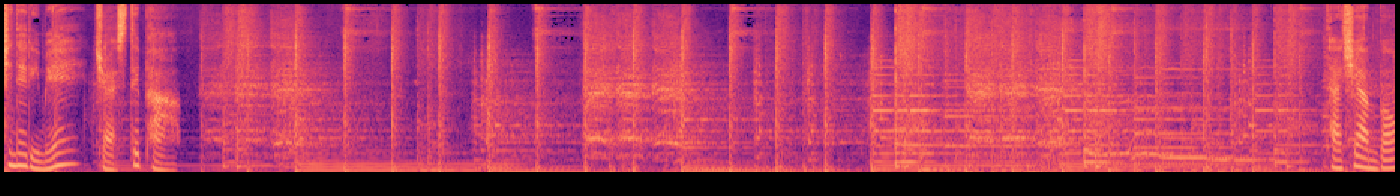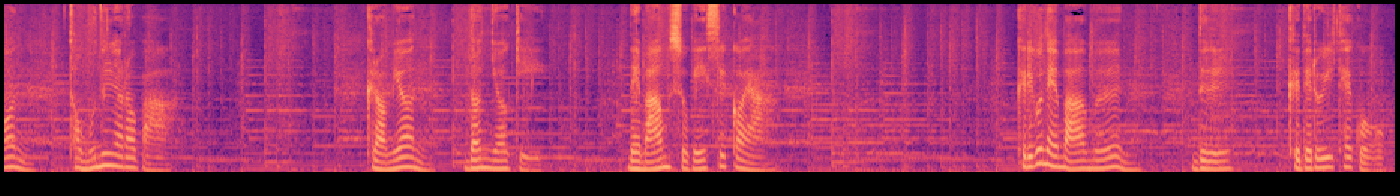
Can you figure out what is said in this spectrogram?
신혜림의 Just Pop 다시 한번 더 문을 열어봐. 그러면 넌 여기 내 마음 속에 있을 거야. 그리고 내 마음은 늘 그대로일 테고.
